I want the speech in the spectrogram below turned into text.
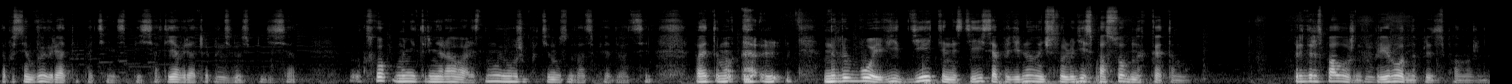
Допустим, вы вряд ли потянете 50, я вряд ли потянусь угу. 50 сколько мы не тренировались, ну, мы можем потянуться 25-27. Поэтому на любой вид деятельности есть определенное число людей, способных к этому. Предрасположенных, природно предрасположенных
